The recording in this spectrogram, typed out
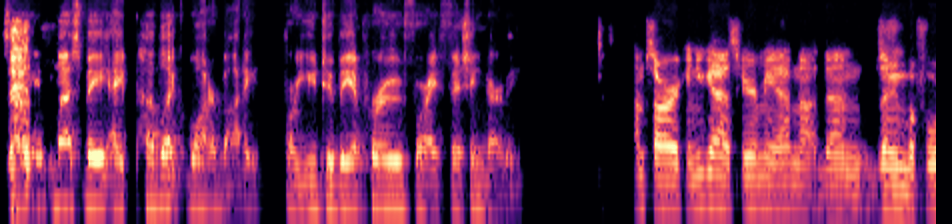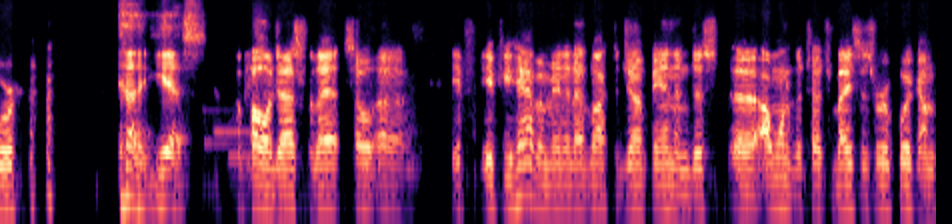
so it must be a public water body for you to be approved for a fishing derby. I'm sorry, can you guys hear me? I've not done Zoom before. uh, yes. Apologize for that. So uh, if if you have a minute, I'd like to jump in and just uh, I wanted to touch bases real quick. I'm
